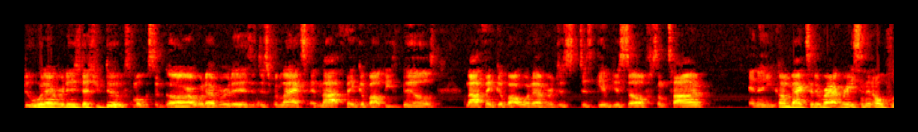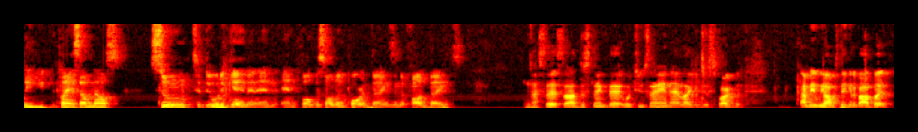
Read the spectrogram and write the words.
do whatever it is that you do. Smoke a cigar whatever it is and just relax and not think about these bills not think about whatever. Just just give yourself some time, and then you come back to the rat race, and then hopefully you, you plan something else soon to do it again, and, and and focus on the important things and the fun things. That's it. So I just think that what you saying that like it just sparked. The, I mean, we always thinking about, but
